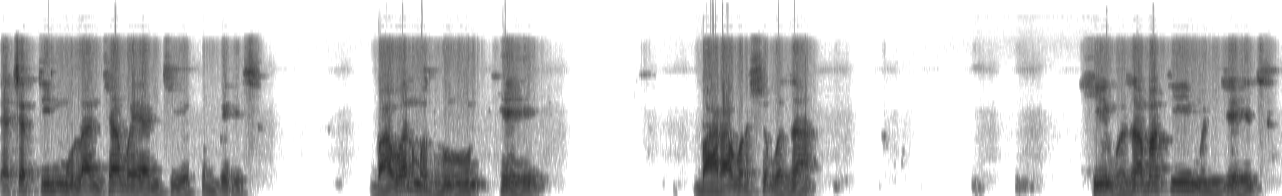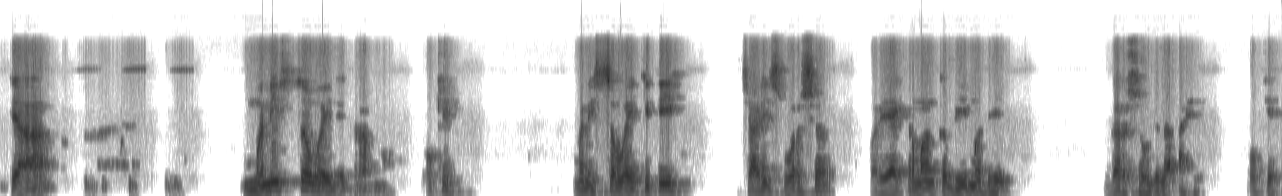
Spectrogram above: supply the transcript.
त्याच्या तीन मुलांच्या वयांची एकूण बेरीज. बावन मधून हे बारा वर्ष वजा. ही वजाबाकी म्हणजेच त्या मनीषचं वय लेकरांनो. ओके? मनीषचं वय किती? चाळीस वर्ष पर्याय क्रमांक बी मध्ये दर्शवलेला आहे. ओके?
